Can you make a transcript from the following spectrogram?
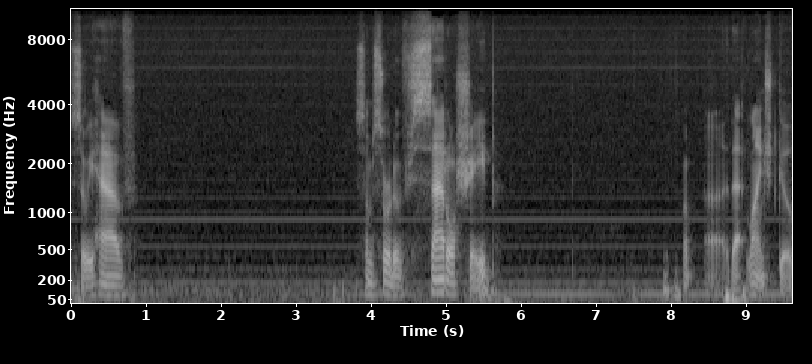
So we have some sort of saddle shape. Oh, uh, that line should go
